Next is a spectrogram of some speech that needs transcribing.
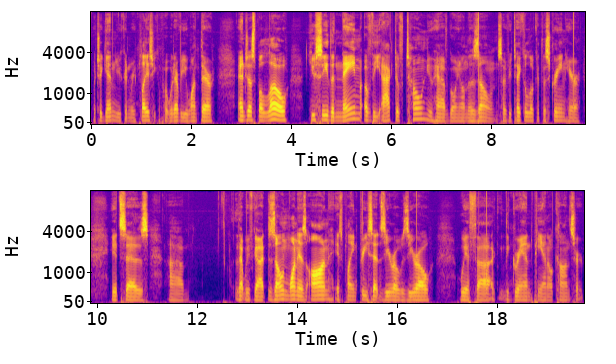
which again you can replace. You can put whatever you want there. And just below, you see the name of the active tone you have going on the zone. So if you take a look at the screen here, it says um, that we've got zone 1 is on, it's playing preset 0, 0 with uh, the grand piano concert.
